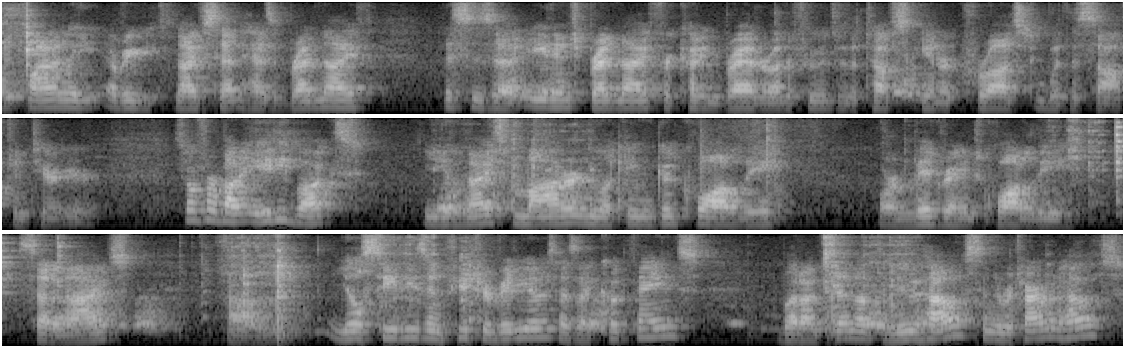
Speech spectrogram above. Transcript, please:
And finally, every knife set has a bread knife. This is an 8-inch bread knife for cutting bread or other foods with a tough skin or crust with a soft interior. So for about 80 bucks, you get a nice modern looking, good quality or mid-range quality set of knives. Um, you'll see these in future videos as I cook things. But I'm setting up the new house in the retirement house,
